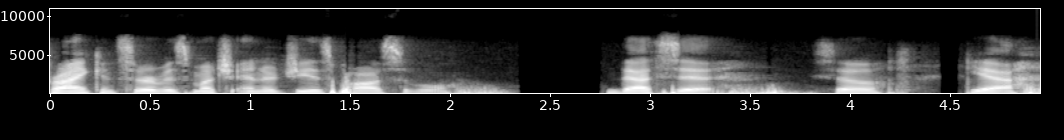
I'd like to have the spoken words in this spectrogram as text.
try and conserve as much energy as possible. That's it. So, yeah.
